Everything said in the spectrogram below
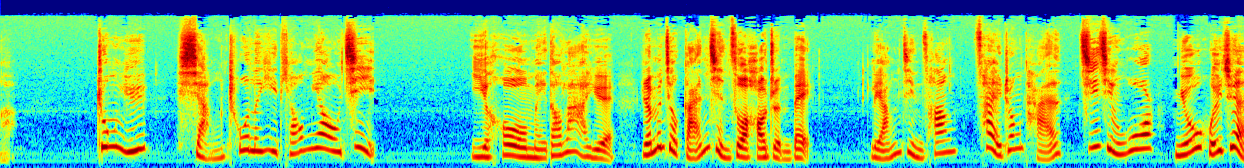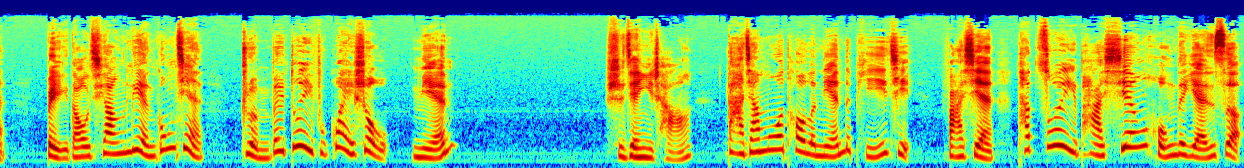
啊，终于想出了一条妙计。以后每到腊月，人们就赶紧做好准备。粮进仓，菜装坛，鸡进窝，牛回圈，备刀枪，练弓箭，准备对付怪兽年。时间一长，大家摸透了年的脾气，发现他最怕鲜红的颜色，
